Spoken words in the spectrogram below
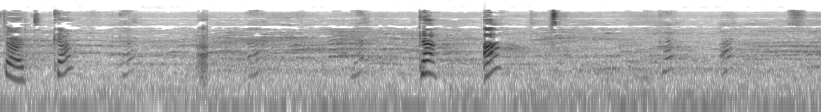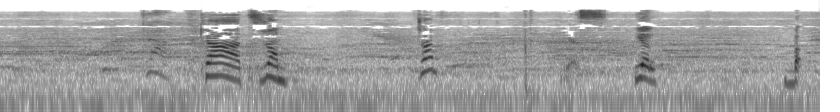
Start. Ka. Ka. A. Cat. Jump. Jump. Yes. Yell. B.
